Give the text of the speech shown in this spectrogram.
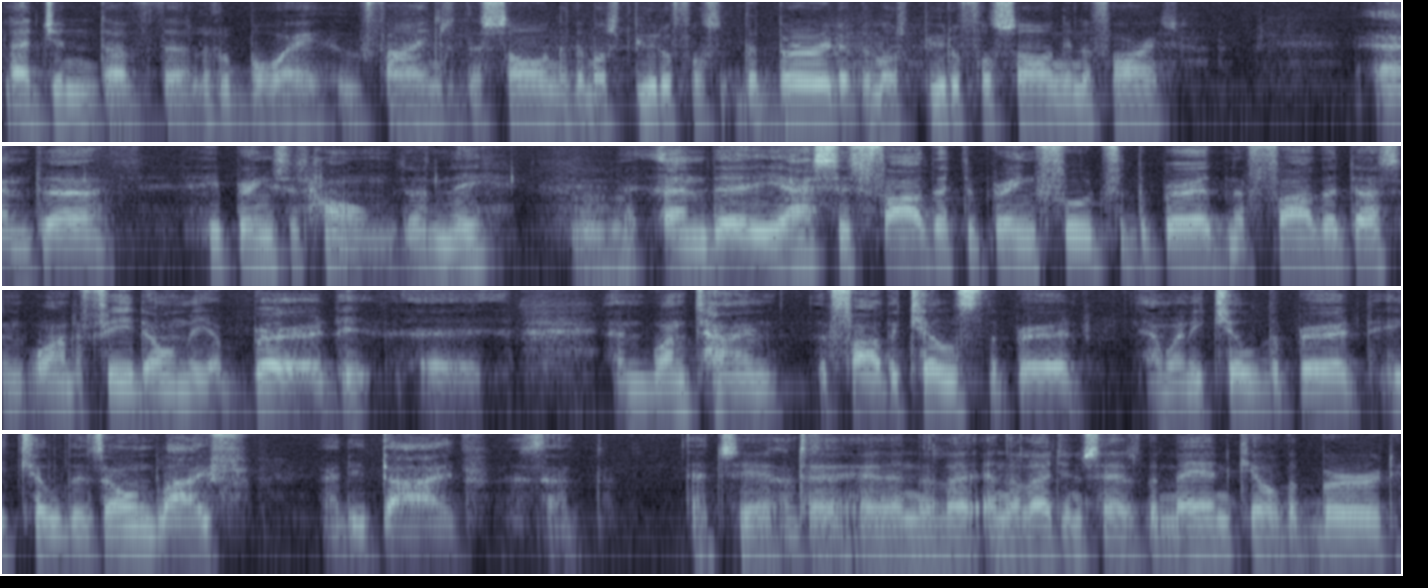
legend of the little boy who finds the song of the most beautiful, the bird of the most beautiful song in the forest? and uh, he brings it home, doesn't he? And uh, he asks his father to bring food for the bird, and the father doesn't want to feed only a bird. Uh, and one time, the father kills the bird, and when he killed the bird, he killed his own life, and he died. Is that- That's it. Uh, and, the le- and the legend says the man killed the bird,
